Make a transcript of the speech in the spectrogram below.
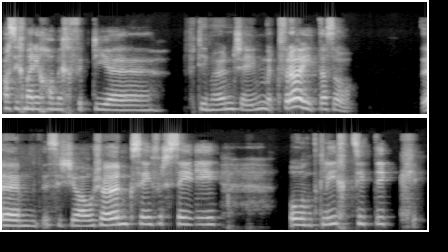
also ich meine, ich habe mich für die, für die Menschen immer gefreut. Also, ähm, es ist ja auch schön für sie. Und gleichzeitig,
